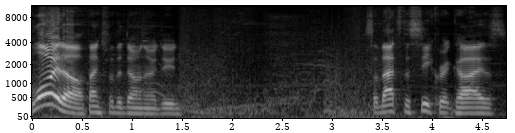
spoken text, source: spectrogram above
Floydo, thanks for the dono, dude. So that's the secret, guys.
